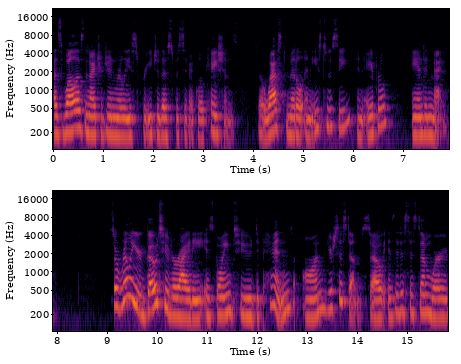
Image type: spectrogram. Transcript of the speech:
as well as the nitrogen release for each of those specific locations. So West, Middle, and East Tennessee in April and in May. So really your go-to variety is going to depend on your system. So is it a system where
